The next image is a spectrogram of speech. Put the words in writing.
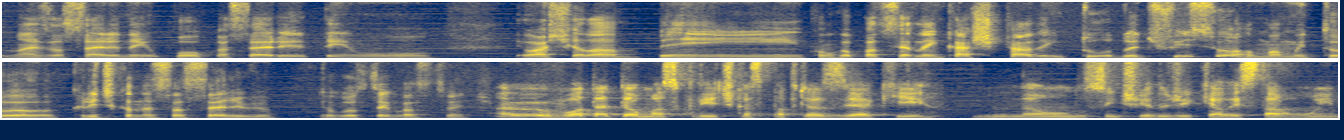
mas a série nem um pouco. A série tem um. Eu acho ela bem. Como que eu posso dizer? Ela é encaixada em tudo. É difícil arrumar muito crítica nessa série, viu? Eu gostei bastante. Eu eu vou até ter umas críticas para trazer aqui, não no sentido de que ela está ruim,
